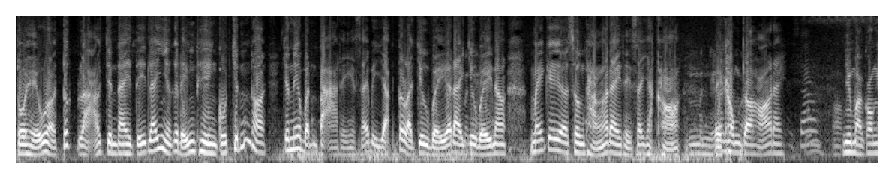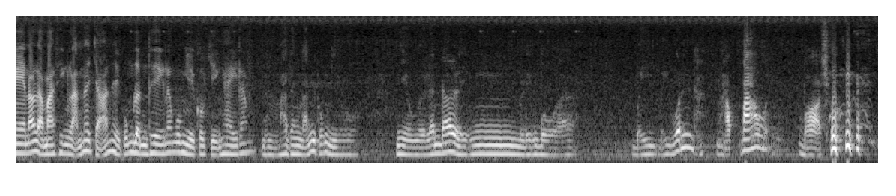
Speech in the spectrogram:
Tôi hiểu rồi tức là ở trên đây chỉ lấy những cái điển thiên của chính thôi chứ nếu bệnh tà thì sẽ bị giật tức là chư vị ở đây Mình chư nghĩ- vị nào mấy cái ờ, sơn thần ở đây thì sẽ giật họ để không cho vậy. họ ở đây. Nhưng mà con nghe nói là ma thiên lãnh nó chở thì cũng linh thiêng lắm cũng nhiều câu chuyện hay lắm. Mà thằng lãnh cũng nhiều nhiều người lên đó luyện luyện bùa bị bị quýnh học máu bò xuống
